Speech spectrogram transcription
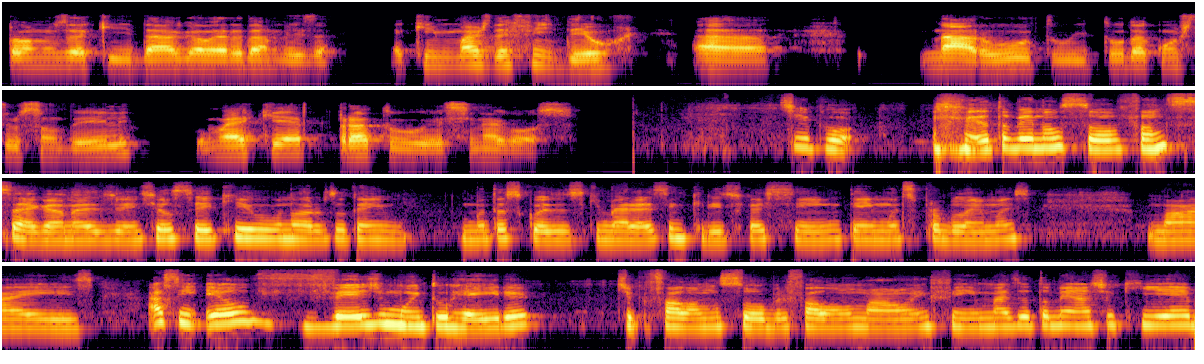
pelo menos aqui da galera da mesa, é quem mais defendeu a Naruto e toda a construção dele, como é que é pra tu esse negócio? Tipo, eu também não sou fã cega, né, gente? Eu sei que o Naruto tem muitas coisas que merecem críticas, sim, tem muitos problemas. Mas, assim, eu vejo muito hater, tipo, falando sobre, falando mal, enfim, mas eu também acho que é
